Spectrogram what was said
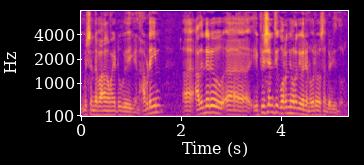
മിഷന്റെ ഭാഗമായിട്ട് ഉപയോഗിക്കുകയാണ്. അവിടെയും അതിന്റെ ഒരു എഫിഷ്യൻസി കുറഞ്ഞു കുറഞ്ഞു വരികയാണ് ഓരോ ദിവസം കഴിയുന്നതോറും.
